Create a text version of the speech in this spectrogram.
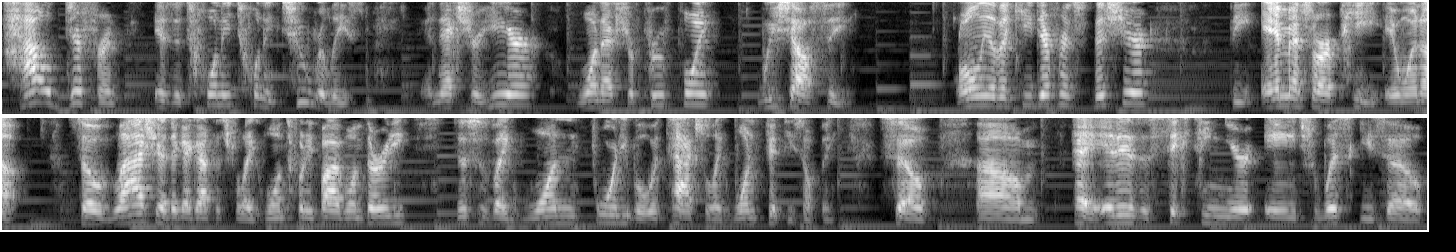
how different is the 2022 release. An extra year, one extra proof point, we shall see. Only other key difference this year, the MSRP, it went up. So last year, I think I got this for like 125, 130. This is like 140, but with tax was like 150 something. So, um, hey, it is a 16 year age whiskey, so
